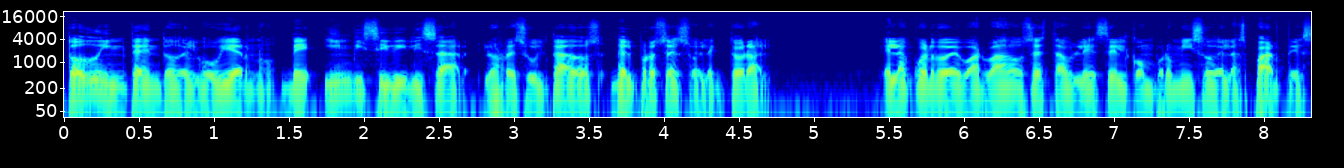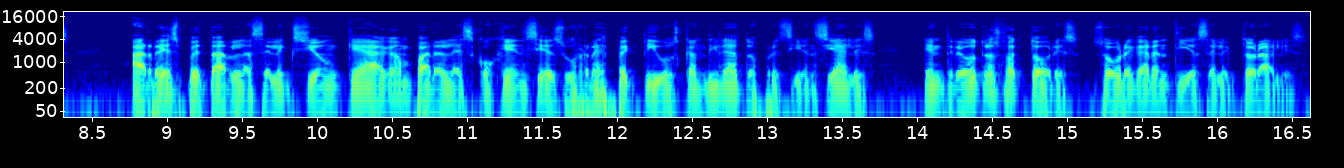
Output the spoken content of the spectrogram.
todo intento del gobierno de invisibilizar los resultados del proceso electoral. El Acuerdo de Barbados establece el compromiso de las partes a respetar la selección que hagan para la escogencia de sus respectivos candidatos presidenciales, entre otros factores sobre garantías electorales.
